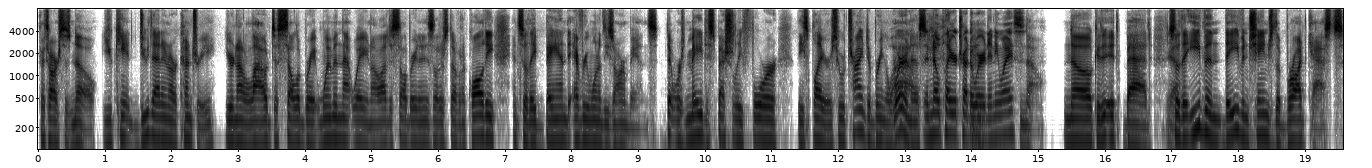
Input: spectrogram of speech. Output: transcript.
Qatar says no, you can't do that in our country. You're not allowed to celebrate women that way. You're not allowed to celebrate any of this other stuff in equality. And so they banned every one of these armbands that were made especially for these players who were trying to bring awareness. And no player tried to wear it anyways. No, no, because it's bad. So they even they even change the broadcasts.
